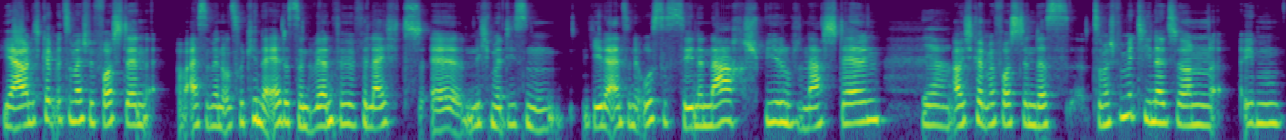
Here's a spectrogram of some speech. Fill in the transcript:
Ja, und ich könnte mir zum Beispiel vorstellen, also wenn unsere Kinder älter sind, werden wir vielleicht äh, nicht mehr diesen, jede einzelne Osterszene nachspielen oder nachstellen. Ja. Aber ich könnte mir vorstellen, dass zum Beispiel mit Teenagern eben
